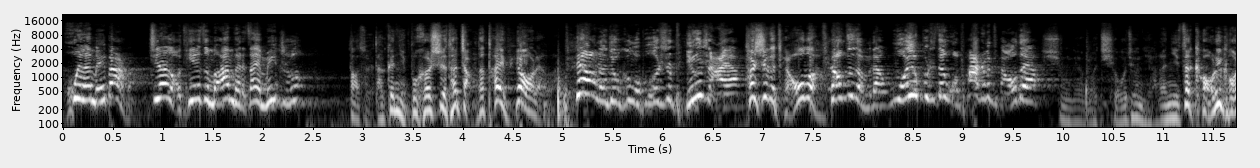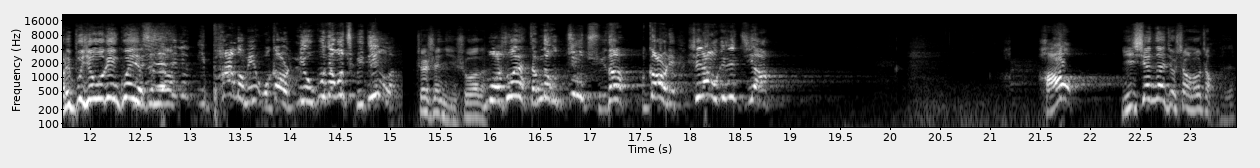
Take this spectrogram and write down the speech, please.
慧兰没办法，既然老天爷这么安排了，咱也没辙。大嘴，她跟你不合适，她长得太漂亮了。漂亮就跟我不合适，凭啥呀？她是个条子，条子怎么的？我又不是她，我怕什么条子呀？兄弟，我求求你了，你再考虑考虑，不行我给你跪下行不行？你怕都没？我告诉你，柳姑娘我娶定了。这是你说的，我说的，怎么的？我就娶她了。我告诉你，谁让我跟人急啊？好，你现在就上楼找她去。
